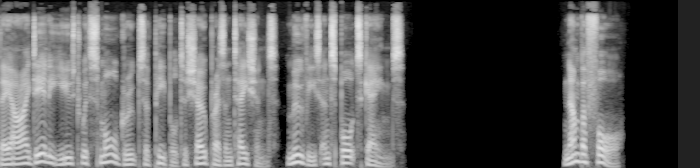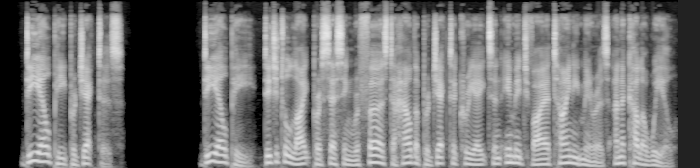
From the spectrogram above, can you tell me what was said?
They are ideally used with small groups of people to show presentations, movies, and sports games. Number 4. DLP projectors. DLP, digital light processing, refers to how the projector creates an image via tiny mirrors and a color wheel.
